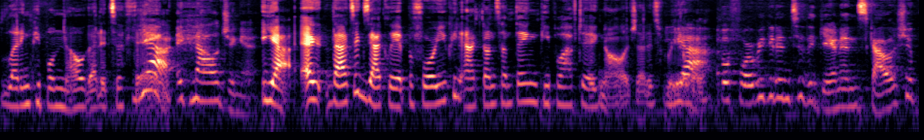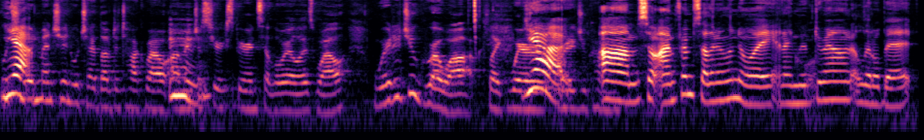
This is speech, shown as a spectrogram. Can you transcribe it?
letting people know that it's a thing. Yeah, acknowledging it. Yeah, that's exactly it. Before you can act on something, people have to acknowledge that it's real. Yeah. Before we get into the Gannon Scholarship, which Yeah. Mm-hmm. you had mentioned, which I'd love to talk about, um, and just your experience at Loyola as well. Where did you grow up? Like, where, Yeah. where did you come? Um, so I'm from Southern Illinois, and I moved around a little bit.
